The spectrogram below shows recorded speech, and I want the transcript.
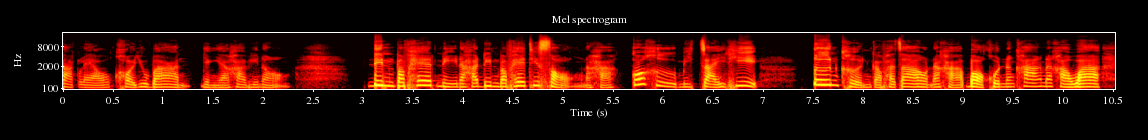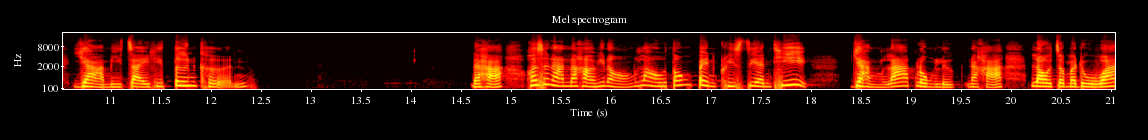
จักรแล้ว ขออยู่บ้านอย่างเงี้ค่ะพี่น้อง ดินประเภทนี้นะคะ ดินประเภทที่สองนะคะ ก็คือมีใจที่ตื้นเขินกับพระเจ้านะคะ บอกคนข้างๆนะคะว่า อย่ามีใจที่ตื้นเขินนะคะ เพราะฉะนั้นนะคะพี่น้องเราต้องเป็นคริสเตียนที่อย่างลากลงลึกนะคะ เราจะมาดูว่า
